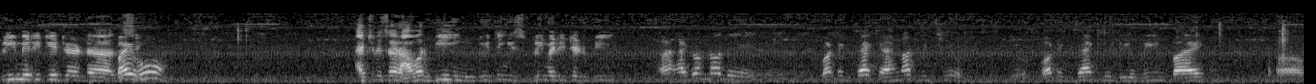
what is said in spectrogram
premeditated. Uh, By whom? Actually, sir, our being, do you think is premeditated being? I, I don't know the what exactly. I'm not with you. What exactly do you mean by uh,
